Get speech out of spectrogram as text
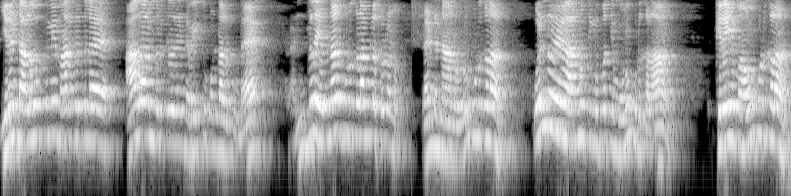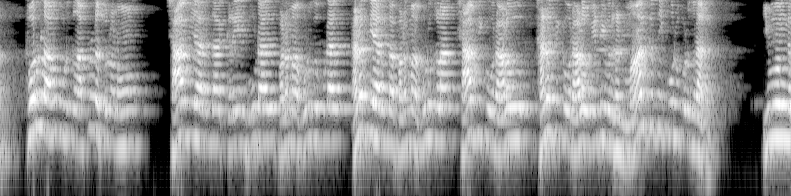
இரண்டு அளவுக்குமே மார்க்கத்துல ஆதாரம் இருக்கிறது என்று வைத்துக் கொண்டால் கூட ரெண்டுல எதுனாலும் கொடுக்கலாம்ல சொல்லணும். ரெண்டு நானூறும் கொடுக்கலாம். ஒன்று அறுநூத்தி முப்பத்தி மூணும் கொடுக்கலாம். கிரயமாவும் கொடுக்கலாம். பொருளாகவும் கொடுக்கலாம். அப்படில சொல்லணும். சாவியா இருந்தா கிரையம் கூடாது பணமா கொடுக்க கூடாது ஹனப்பியா இருந்தா பணமா கொடுக்கலாம். ஷாபிக்கு ஒரு அளவு ஹனப்பிக்கு ஒரு அளவு என்று இவர்கள் மார்க்கத்தை கூறுபடுகிறார்கள். இவங்க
